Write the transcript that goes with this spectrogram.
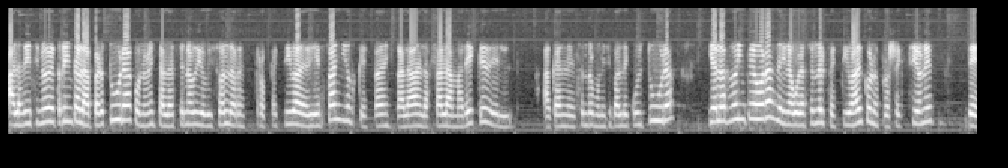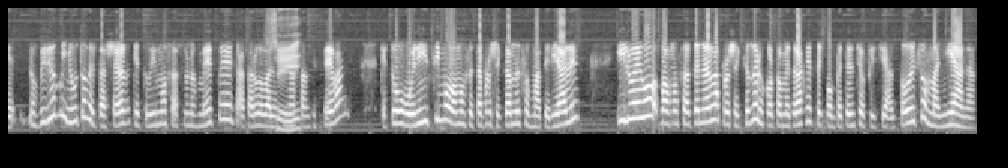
A las 19.30 la apertura con una instalación audiovisual de retrospectiva de 10 años que está instalada en la sala Mareque, del, acá en el Centro Municipal de Cultura. Y a las 20 horas la inauguración del festival con las proyecciones de los videos minutos del taller que tuvimos hace unos meses a cargo de Valentina Sí. Santisteban, que estuvo buenísimo, vamos a estar proyectando esos materiales. Y luego vamos a tener la proyección de los cortometrajes de competencia oficial. Todo eso mañana.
